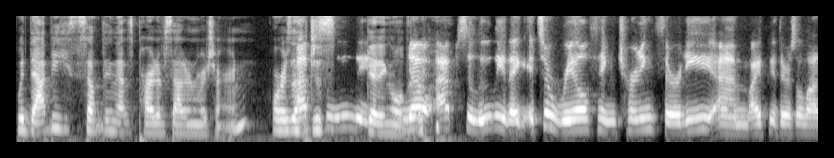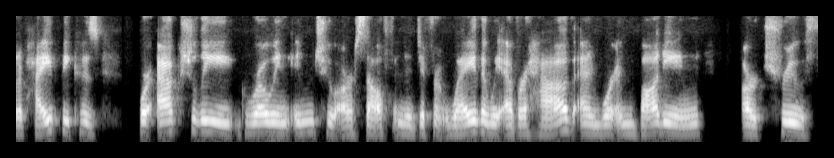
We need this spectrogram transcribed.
Would that be something that's part of Saturn return? Or is that absolutely. just getting older? No, absolutely. Like it's a real thing. Turning 30, um, I think there's a lot of hype because we're actually growing into ourselves in a different way than we ever have. And we're embodying our truth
